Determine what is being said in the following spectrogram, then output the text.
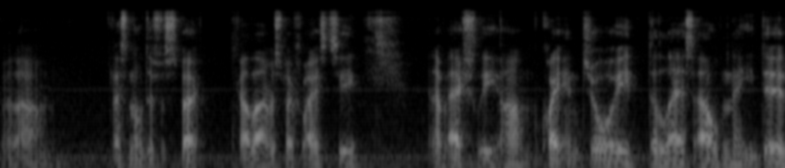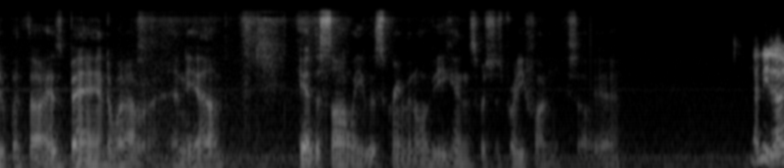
But um, that's no disrespect. Got a lot of respect for Ice T, and I've actually um, quite enjoyed the last album that he did with uh, his band or whatever. And he um, he had the song where he was screaming on vegans, which is pretty funny. So yeah. I need I,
